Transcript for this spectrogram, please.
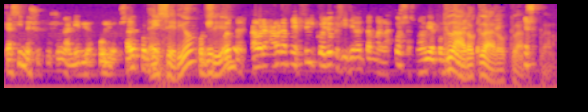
casi me supuso un alivio, Julio. ¿Sabes por qué? ¿En serio? Porque ahora, ahora me explico yo que se hicieran tan mal las cosas. No había claro, claro, claro, claro,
